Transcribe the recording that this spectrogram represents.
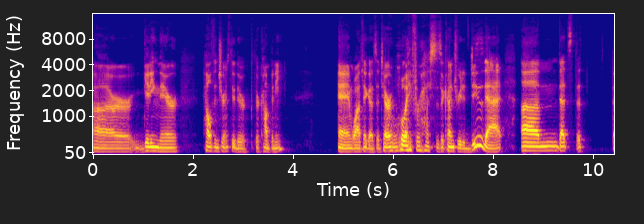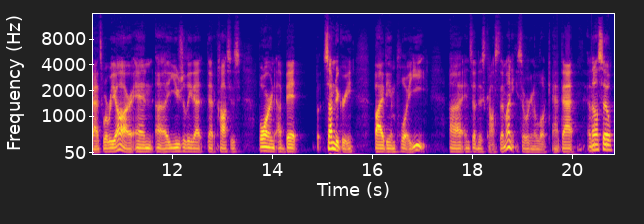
are getting their health insurance through their, their company. And while I think that's a terrible way for us as a country to do that, um, that's the, that's where we are. And uh, usually that, that cost is borne a bit, some degree, by the employee. Uh, and so this costs them money. So we're going to look at that. And also,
